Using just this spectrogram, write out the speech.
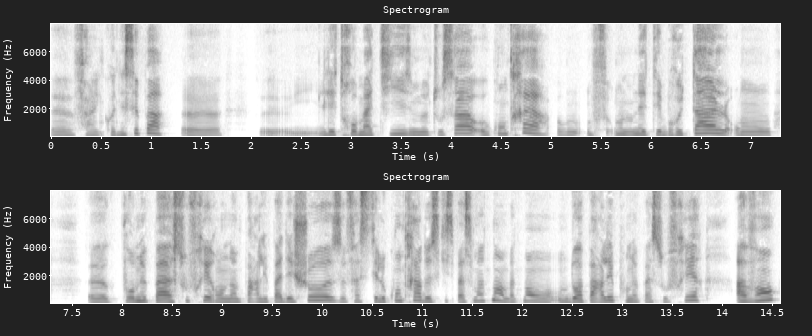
enfin ils connaissaient pas. les traumatismes, tout ça, au contraire, on, on était brutal, on, euh, pour ne pas souffrir, on n'en parlait pas des choses. Enfin, c'était le contraire de ce qui se passe maintenant. Maintenant, on, doit parler pour ne pas souffrir. Avant,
